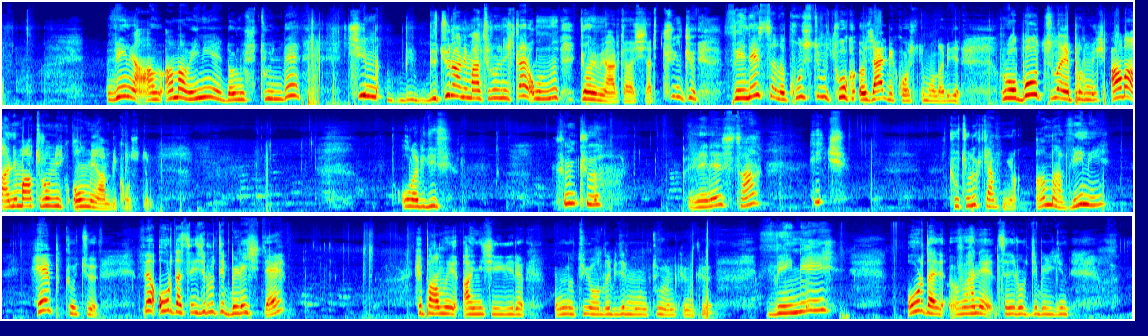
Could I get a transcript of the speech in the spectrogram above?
Veni ama Veni'ye dönüştüğünde kim bütün animatronikler onu görmüyor arkadaşlar. Çünkü Vanessa'nın kostümü çok özel bir kostüm olabilir. Robotla yapılmış ama animatronik olmayan bir kostüm. Olabilir. Çünkü Vanessa hiç kötülük yapmıyor. Ama Veni hep kötü. Ve orada Security Breach'te hep aynı, aynı şeyleri anlatıyor olabilir mi unutuyorum çünkü. Veni orada hani Security Breach'in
